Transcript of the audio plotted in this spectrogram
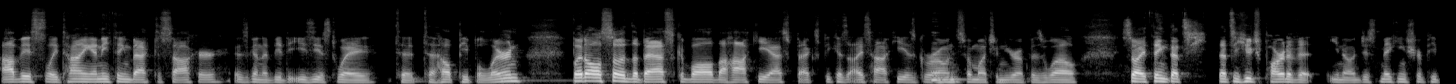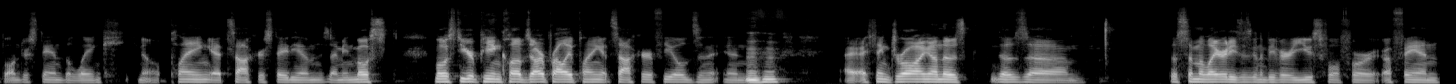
obviously tying anything back to soccer is going to be the easiest way to to help people learn, but also the basketball, the hockey aspects because ice hockey has grown Mhm. so much in Europe as well. So I think that's that's a huge part of it. You know, just making sure people understand the link. You know, playing at soccer stadiums. I mean, most most European clubs are probably playing at soccer fields, and, and hmm I, I think drawing on those those um, those similarities is going to be very useful for a fan.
